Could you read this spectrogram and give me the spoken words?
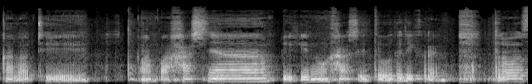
Kalau di apa khasnya bikin khas itu. Jadi keren. Terus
